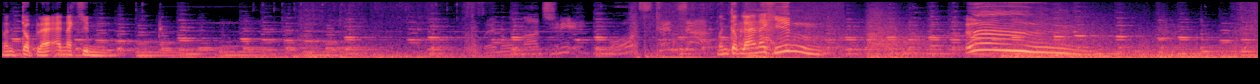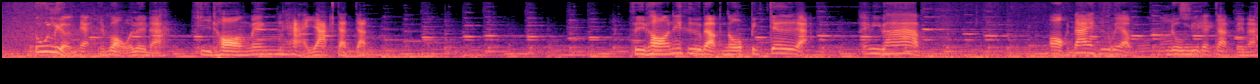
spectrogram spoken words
มันจบแล้วแอนนาคิน มันจบแล้วนนาคินเออตู้เหลืองเนี่ยจะบอกไว้เลยนะ สีทองแม่งหายากจัดจัดสีทองนี่คือแบบ no picture อะ ไม่มีภาพ ออกได้คือแบบดวงดีจัดๆเลยนะ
